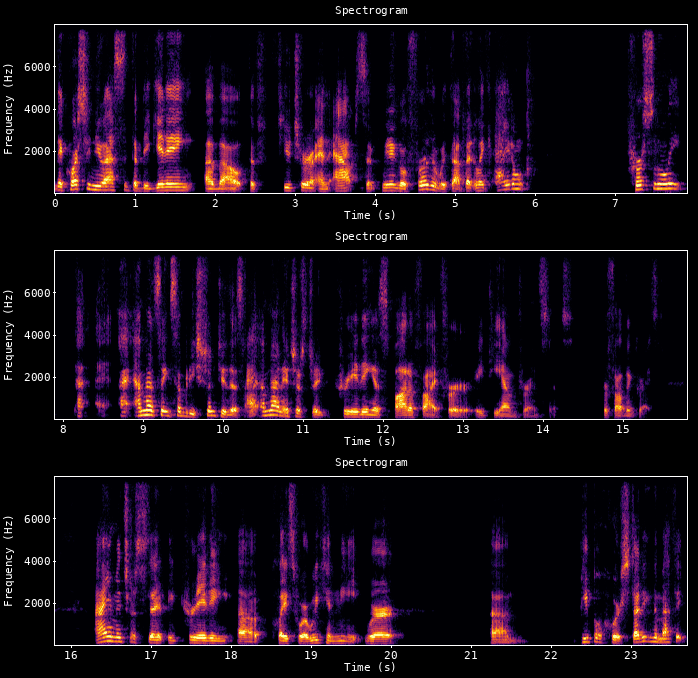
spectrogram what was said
the question you asked at the beginning about the future and apps, and we didn't go further with that, but like, I don't personally. I, I'm not saying somebody shouldn't do this. I, I'm not interested in creating a Spotify for ATM, for instance, for Feldenkrais. I am interested in creating a place where we can meet, where um, people who are studying the method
